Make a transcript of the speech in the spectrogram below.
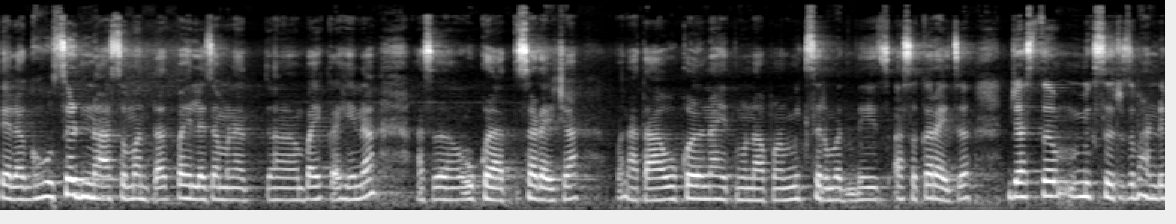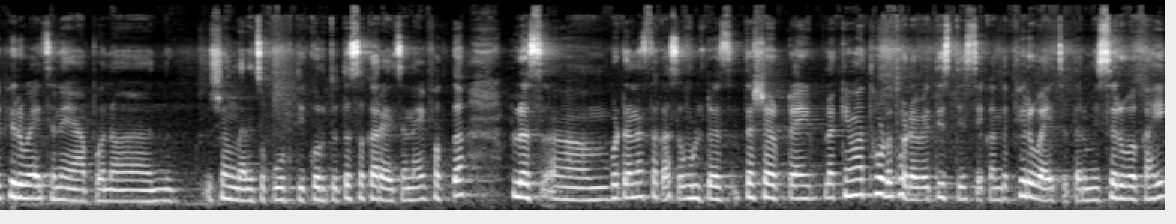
त्याला गहू सडणं असं म्हणतात. पहिल्या जमान्यात बायका हे ना असं उकळात सडायच्या. पण आता उकळ नाहीत म्हणून आपण मिक्सरमध्येच असं करायचं. जास्त मिक्सरचं भांडं फिरवायचं नाही आपण शेंगदाण्याचं कूट ती करतो तसं करायचं नाही. फक्त प्लस बटन असतं का असं उलटं तशा टाईपला किंवा थोडं थोड्या वेळ तीस तीस सेकंद फिरवायचं. तर मी सर्व काही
